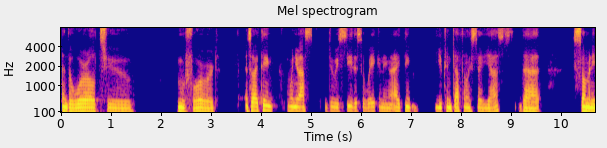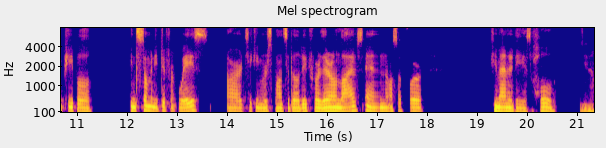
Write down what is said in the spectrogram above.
and the world to move forward. And so I think when you ask, do we see this awakening? I think you can definitely say yes, that so many people in so many different ways are taking responsibility for their own lives and also for humanity as a whole, you know.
